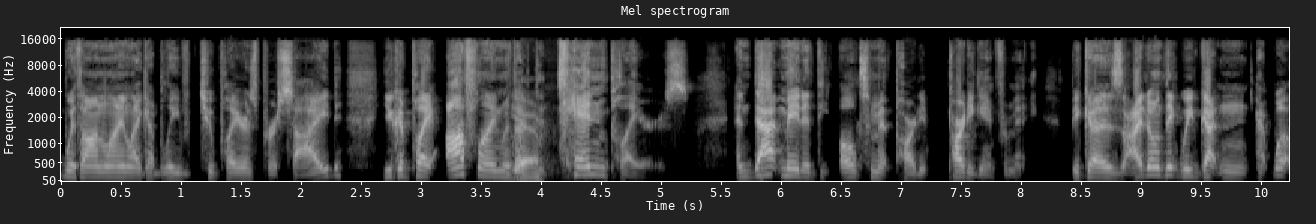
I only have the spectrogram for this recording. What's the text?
with online, like I believe two players per side, you could play offline with up to ten players, and that made it the ultimate party party game for me. Because I don't think we've gotten well.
